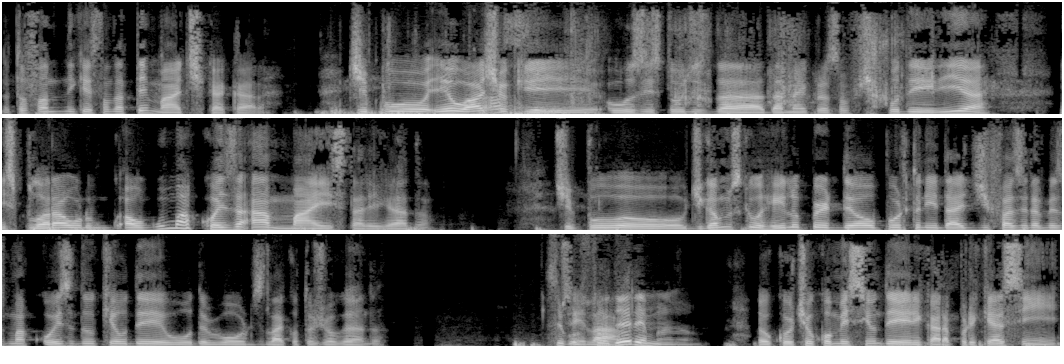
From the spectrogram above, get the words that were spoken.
Eu tô falando em questão da temática, cara. Tipo, eu acho Ah, que os estúdios da, da Microsoft poderia explorar al- alguma coisa a mais, tá ligado? Tipo, digamos que o Halo perdeu a oportunidade de fazer a mesma coisa do que o The Other Worlds lá que eu tô jogando. Você sei gostou lá. dele, mano? Eu curti o comecinho dele, cara, porque assim,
